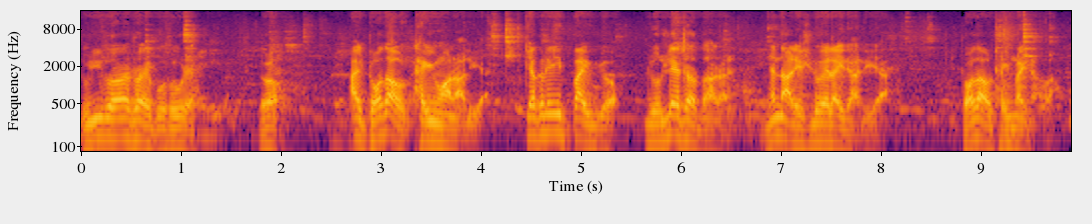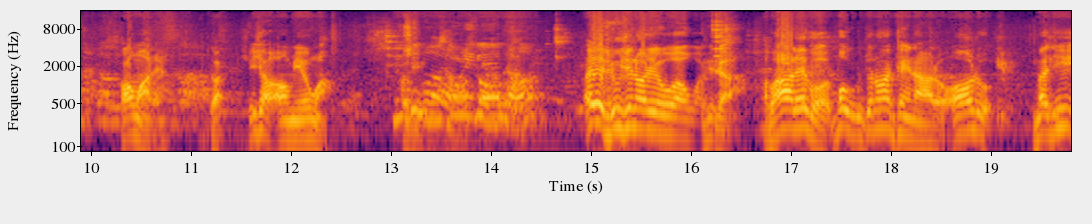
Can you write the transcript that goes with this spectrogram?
လူကြီးဒေါသထွက်ရင်ပိုဆိုးတယ်ဆိုတော့အဲ့ဒေါသကိုထိန်းသွားတာလေကြက်ကလေးပိုက်ပြီးတော့ဒီလိုလှည့်ထွက်သွားတာမျက်နှာလေးလွှဲလိုက်တာလေကဒေါသကိုထိန်းလိုက်တာပါကောင်းပါလေသူကရှေ့လျှောက်အောင်မြင်အောင်ပါလူရှင်တို့ကိုယ်လေးနော်အဲ့ဒီလူချင်းတော်တွေဟိုဟာဟိုဟာဖြစ်တာအဘာလဲပေါ့ပုတ်ကျွန်တော်ကထင်တာကတော့အော်လို့မက်ကြီး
